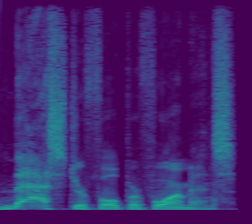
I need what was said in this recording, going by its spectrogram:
Masterful performance.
